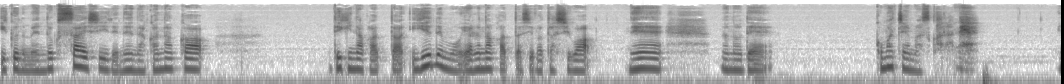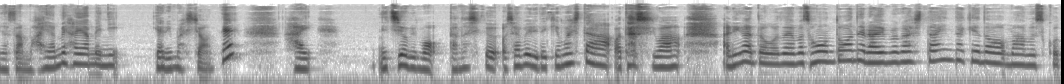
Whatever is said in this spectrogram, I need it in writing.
行くの面倒くさいしでねなかなかできなかった。家でもやらなかったし私は。ね。なので困っちゃいますからね。皆さんも早め早めにやりましょうねはい日曜日も楽しくおしゃべりできました私はありがとうございます本当はねライブがしたいんだけどまあ息子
